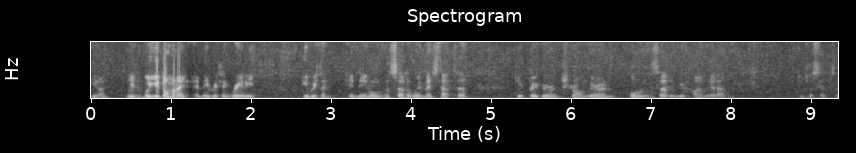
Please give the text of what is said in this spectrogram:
You know, you, well, you dominate in everything really, everything, and then all of a sudden when they start to get bigger and stronger, and all of a sudden you find that um, you just have to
